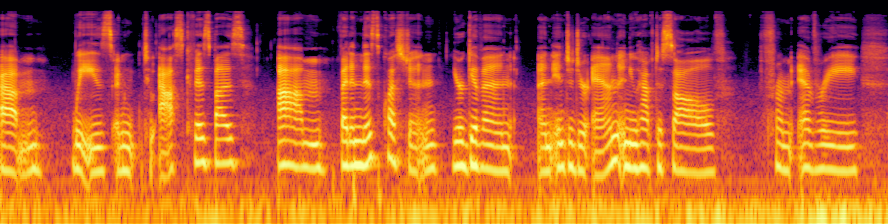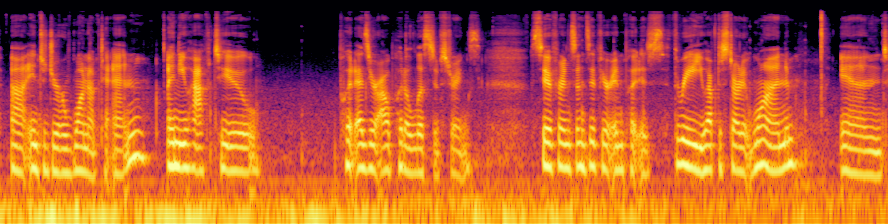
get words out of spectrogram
um, ways and to ask fizz buzz. Um, but in this question you're given an integer n and you have to solve from every uh, integer 1 up to n. And you have to put as your output a list of strings. So for instance if your input is 3 you have to start at 1 and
